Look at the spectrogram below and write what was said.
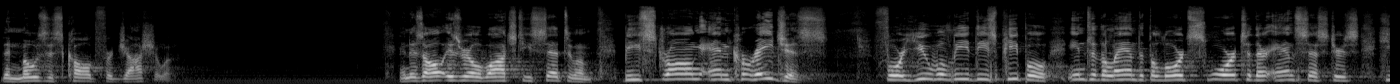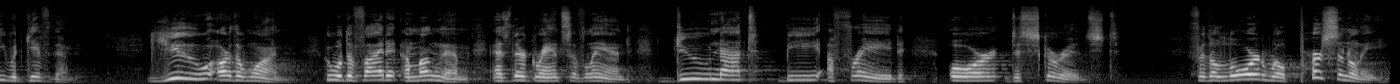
Then Moses called for Joshua. And as all Israel watched, he said to him, Be strong and courageous, for you will lead these people into the land that the Lord swore to their ancestors he would give them. You are the one who will divide it among them as their grants of land. Do not be afraid or discouraged, for the Lord will personally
